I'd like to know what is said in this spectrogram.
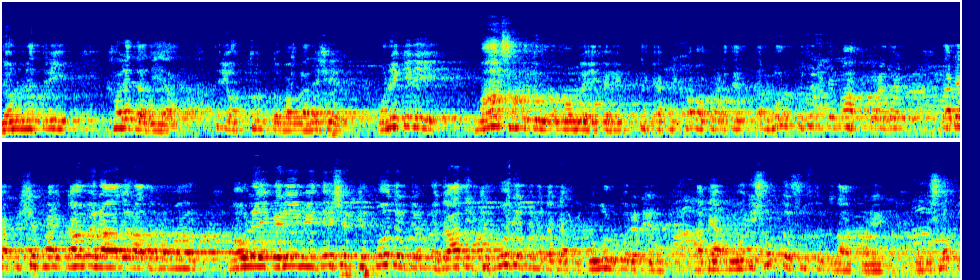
জননেত্রী খালেদা জিয়া, তিনি অত্যন্ত বাংলাদেশের অনেকেরই মা সমতুল্য মৌলাই করিম তাকে আপনি ক্ষমা করে দেন, তার ভুল কুসুরিকে মাফ করে দেন। তাকে আপনি শেফায় কামেলা ফরমান। মৌলাই করিম এই দেশের খেদমতের জন্য, জাতির খেদমতের জন্য তাকে আপনি কবুল করে নেন। তাকে আপনি অতি সত্য সুস্থতা দান করেন, অতি সত্য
